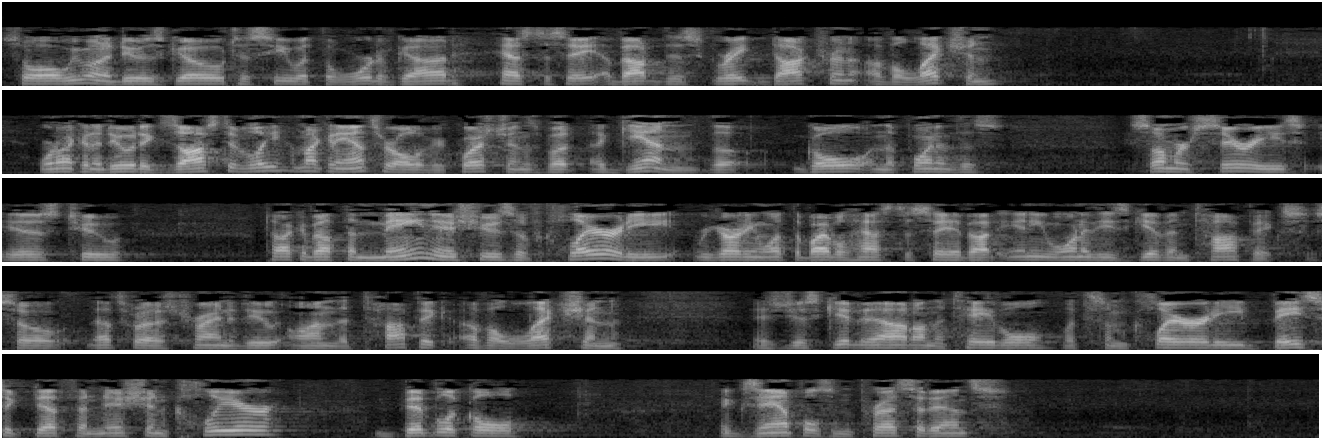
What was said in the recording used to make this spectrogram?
So all we want to do is go to see what the Word of God has to say about this great doctrine of election. We're not going to do it exhaustively. I'm not going to answer all of your questions, but again, the goal and the point of this summer series is to talk about the main issues of clarity regarding what the Bible has to say about any one of these given topics. So that's what I was trying to do on the topic of election is just get it out on the table with some clarity, basic definition, clear biblical examples and precedents.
